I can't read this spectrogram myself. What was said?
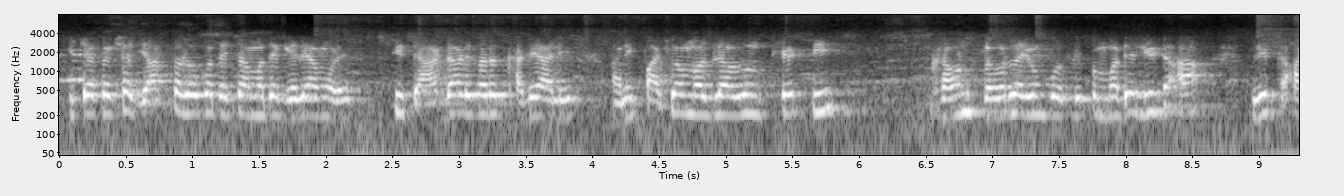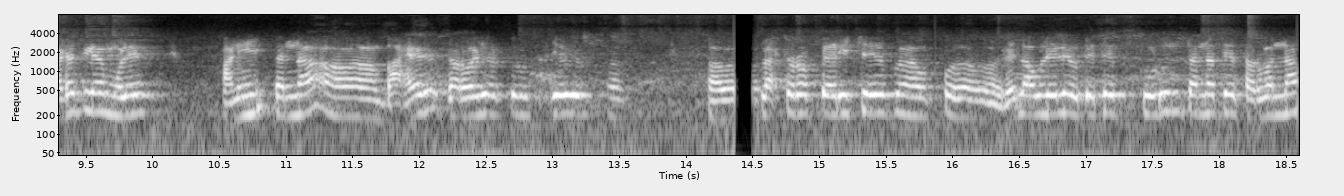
तिच्यापेक्षा जास्त लोक त्याच्यामध्ये गेल्यामुळे ती धाडधाड करत खाली आली आणि पाचव्या मजल्यावरून थेट ती ग्राउंड फ्लोअरला येऊन पोहोचली. पण मध्ये लिफ्ट लिफ्ट अडकल्यामुळे आणि त्यांना बाहेर दरवाजा जे प्लास्टर ऑफ पॅरिसचे हे लावलेले होते ते तोडून त्यांना ते सर्वांना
